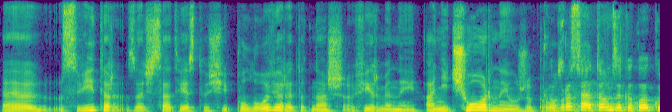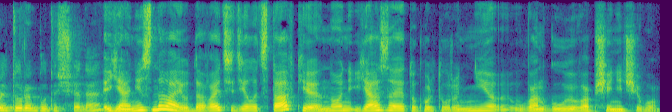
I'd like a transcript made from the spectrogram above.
свитер, значит, соответствующий, пуловер этот наш фирменный, они черные уже просто. Вопрос о том, за какой культурой будущее, да? Я не знаю, давайте делать ставки, но я за эту культуру не вангую вообще ничего.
